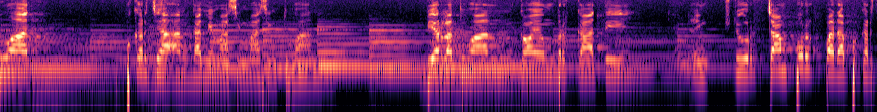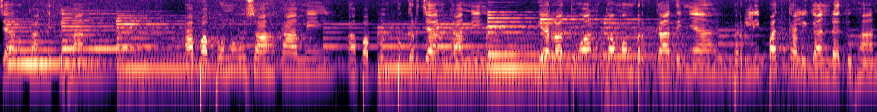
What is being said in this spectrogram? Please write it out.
buat pekerjaan kami masing-masing Tuhan. Biarlah Tuhan Kau yang berkati, yang campur kepada pekerjaan kami Tuhan. Apa pun usaha kami, apa pun pekerjaan kami, biarlah Tuhan Kau memberkatinya berlipat kali ganda Tuhan.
